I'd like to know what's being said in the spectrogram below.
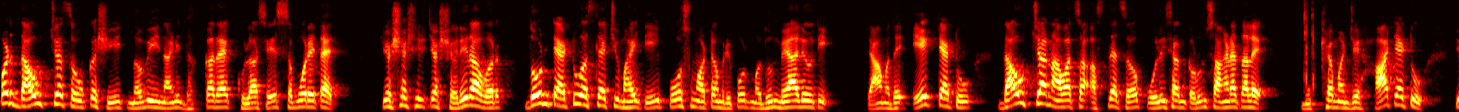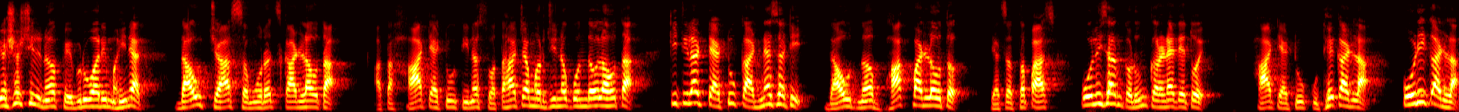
पण दाऊदच्या चौकशीत नवीन आणि धक्कादायक खुलासे समोर येत आहेत. यशश्रीच्या शरीरावर दोन टॅटू असल्याची माहिती पोस्टमॉर्टम रिपोर्टमधून मिळाली होती. त्यामध्ये एक टॅटू दाऊदच्या नावाचा असल्याचं पोलिसांकडून सांगण्यात आलंय. मुख्य म्हणजे हा टॅटू यशस्वीनं फेब्रुवारी महिन्यात दाऊदच्या समोरच काढला होता. आता हा टॅटू तिनं स्वतःच्या मर्जीनं गोंदवला होता की तिला टॅटू काढण्यासाठी दाऊदनं भाग पाडलं होतं याचा तपास पोलिसांकडून करण्यात येतोय. हा टॅटू कुठे काढला कोणी काढला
